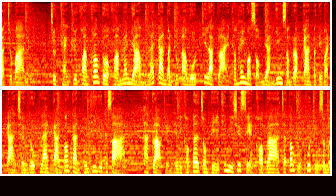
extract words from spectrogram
ปัจจุบัน จุดแข็งคือความคล่องตัวความแม่นยำและการบรรทุกอาวุธที่หลากหลายทำให้เหมาะสมอย่างยิ่งสำหรับการปฏิบัติการเชิงรุกและการป้องกันพื้นที่ยุทธศาสตร์ หากกล่าวถึงเฮลิคอปเตอร์โจมตีที่มีชื่อเสียง Cobra จะต้องถูกพูดถึงเสม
